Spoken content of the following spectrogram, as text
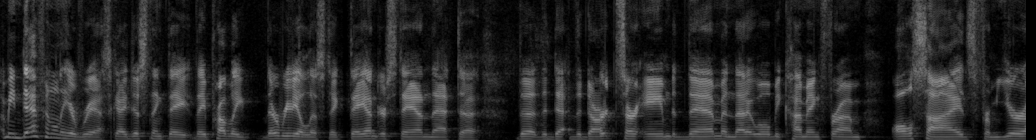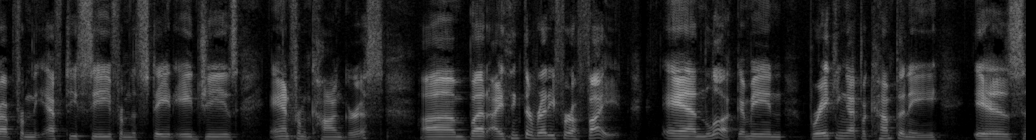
I mean, definitely a risk. I just think they they probably they're realistic. They understand that uh, the the the darts are aimed at them, and that it will be coming from all sides, from Europe, from the FTC, from the state AGs, and from Congress. Um, but I think they're ready for a fight. And look, I mean, breaking up a company is,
